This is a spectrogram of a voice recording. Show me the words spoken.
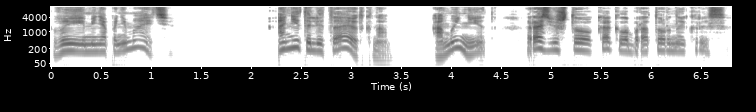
Вы меня понимаете? Они-то летают к нам, а мы нет, разве что как лабораторные крысы.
